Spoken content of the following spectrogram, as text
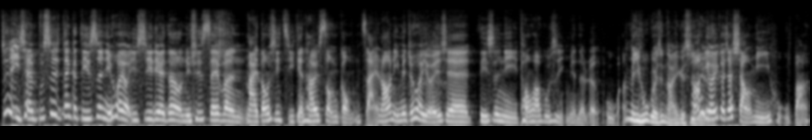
就是以前不是那个迪士尼会有一系列那种你去 Seven 买东西几点他会送公仔，然后里面就会有一些迪士尼童话故事里面的人物啊。迷糊鬼是哪一个系列？好像有一个叫小迷糊吧。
